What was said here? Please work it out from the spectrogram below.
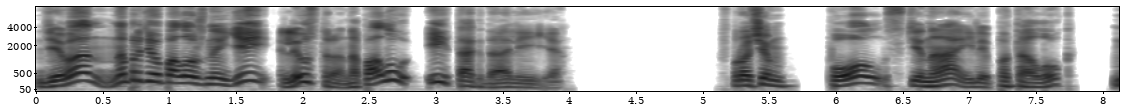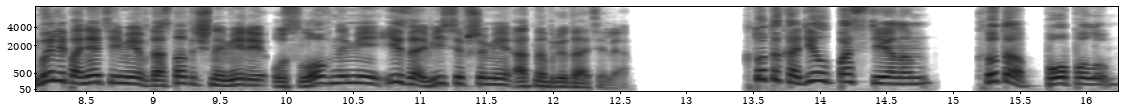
диван на противоположной ей, люстра на полу и так далее. Впрочем, пол, стена или потолок были понятиями в достаточной мере условными и зависевшими от наблюдателя. Кто-то ходил по стенам, кто-то по полу,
